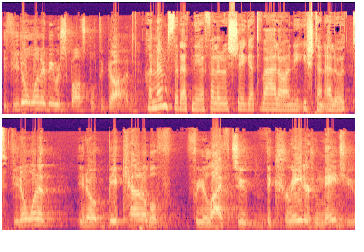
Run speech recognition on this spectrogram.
if you don't want to be responsible to God, ha nem szeretnél felelősséget vállalni Isten előtt, if you don't want to, you know, be accountable for your life to the creator who made you,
